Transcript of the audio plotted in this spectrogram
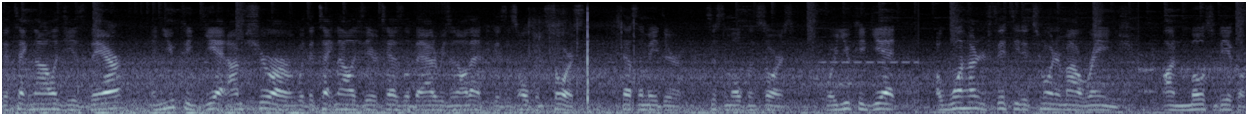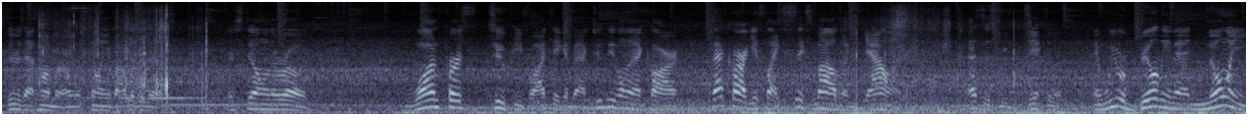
The technology is there, and you could get, I'm sure, with the technology there, Tesla batteries and all that, because it's open source. Tesla made their system open source, where you could get a 150 to 200 mile range on most vehicles. There's that Hummer I was telling you about. Look at this. They're still on the road. One person, two people, I take it back. Two people in that car. That car gets like six miles a gallon. That's just ridiculous. And we were building that knowing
